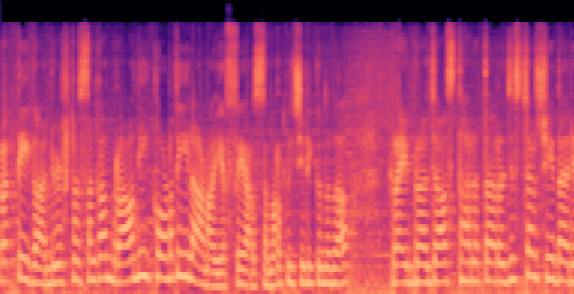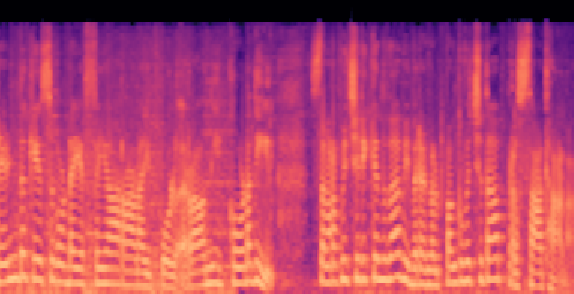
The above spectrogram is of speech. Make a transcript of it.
പ്രത്യേക അന്വേഷണ സംഘം റാന്നി കോടതിയിലാണ് എഫ്ഐആർ സമർപ്പിച്ചിരിക്കുന്നത്. ക്രൈംബ്രാഞ്ച് ആസ്ഥാനത്ത് രജിസ്റ്റർ ചെയ്ത രണ്ട് കേസുകളുടെ എഫ്ഐആർ ആണ് ഇപ്പോൾ റാന്നി കോടതിയിൽ സമർപ്പിച്ചിരിക്കുന്നത്. വിവരങ്ങൾ പങ്കുവച്ചത് പ്രസാദാണ്.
